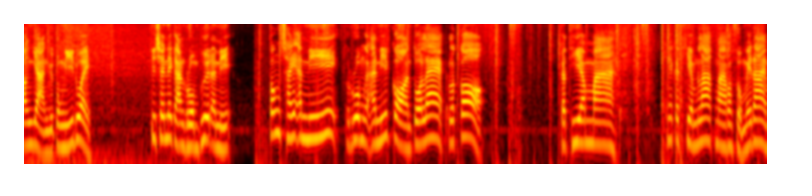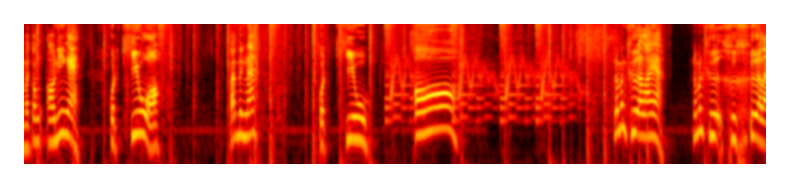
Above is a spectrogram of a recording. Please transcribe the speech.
บางอย่างอยู่ตรงนี้ด้วย ที่ใช้ในการรวมพืชอันนี้ ต้องใช้อันนี้รวมกับอันนี้ก่อนตัวแรกแล้วก็ กระเทียมมา เนี่ยกระเทียมลากมาผสมไม่ได้ มันต้อง เอานี่ไง กดคิวเหรอ แป๊บนึงนะ กดคิวอ๋อ แล้วมันคืออะไรอะ แล้วมันคือคือคืออะไร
